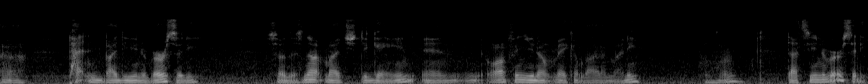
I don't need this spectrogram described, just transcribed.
uh, patented by the university. So there's not much to gain, and often you don't make a lot of money. Uh-huh. That's the university.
